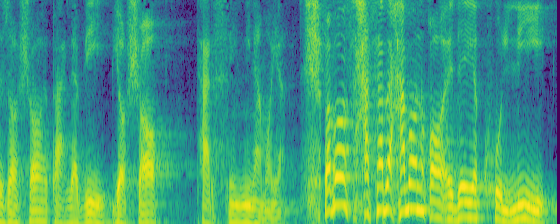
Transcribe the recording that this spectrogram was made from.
رضا شاه پهلوی یا شاه ترسیم می نمایند و باز حسب همان قاعده کلی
